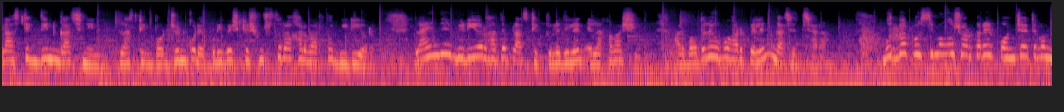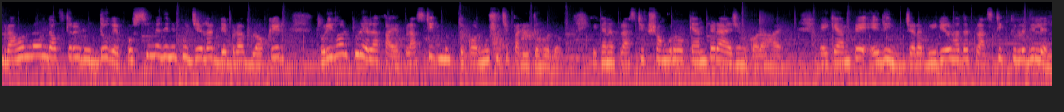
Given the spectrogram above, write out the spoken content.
প্লাস্টিক দিন গাছ নিন। প্লাস্টিক বর্জন করে পরিবেশকে সুস্থ রাখার বার্তা বিডিওর। লাইন দিয়ে বিডিওর হাতে প্লাস্টিক তুলে দিলেন এলাকাবাসী, আর বদলে উপহার পেলেন গাছের ছাড়া। বুধবার পশ্চিমবঙ্গ সরকারের পঞ্চায়েত এবং গ্রামোন্নয়ন দপ্তরের উদ্যোগে পশ্চিম মেদিনীপুর জেলার ডেবরা ব্লকের হরিহরপুর এলাকায় প্লাস্টিক মুক্ত কর্মসূচি পালিত হলো। এখানে প্লাস্টিক সংগ্রহ ক্যাম্পের আয়োজন করা হয়। এই ক্যাম্পে এদিন যারা বিডিওর হাতে প্লাস্টিক তুলে দিলেন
